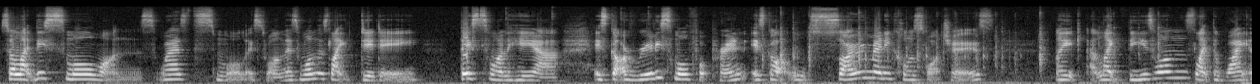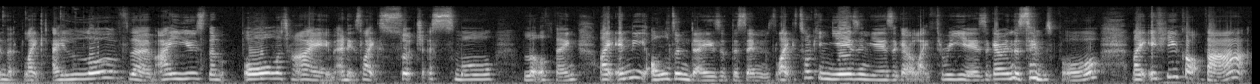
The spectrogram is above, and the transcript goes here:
So like these small ones, where's the smallest one? There's one that's like Diddy. This one here, it's got a really small footprint. It's got so many colour swatches like like these ones like the white and the, like I love them I use them all the time and it's like such a small little thing. Like in the olden days of the Sims like talking years and years ago like three years ago in the Sims 4 like if you got that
